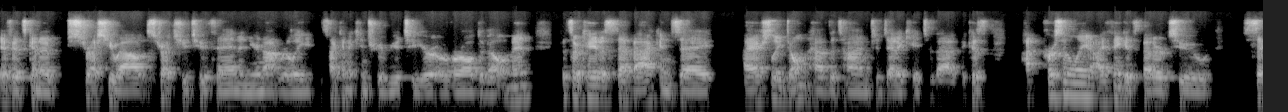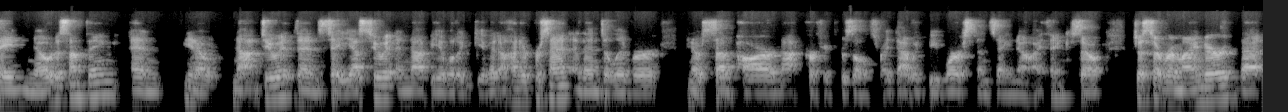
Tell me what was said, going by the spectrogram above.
if it's going to stress you out, stretch you too thin, and you're not really, it's not going to contribute to your overall development. It's okay to step back and say, I actually don't have the time to dedicate to that because I, personally, I think it's better to say no to something and you know not do it than say yes to it and not be able to give it 100% and then deliver you know subpar not perfect results right? That would be worse than saying no i think. So just a reminder that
